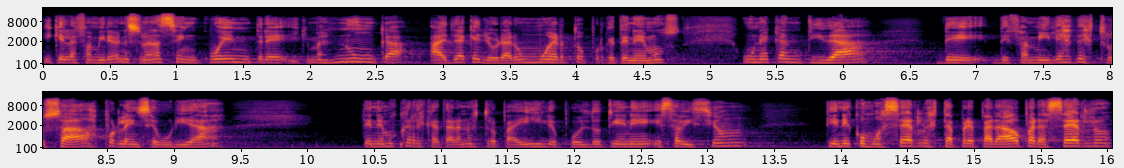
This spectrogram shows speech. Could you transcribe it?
y que la familia venezolana se encuentre y que más nunca haya que llorar un muerto porque tenemos una cantidad de, familias destrozadas por la inseguridad. Tenemos que rescatar a nuestro país Leopoldo tiene esa visión, tiene cómo hacerlo, está preparado para hacerlo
